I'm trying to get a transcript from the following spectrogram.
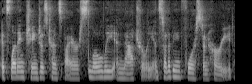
It's letting changes transpire slowly and naturally instead of being forced and hurried.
